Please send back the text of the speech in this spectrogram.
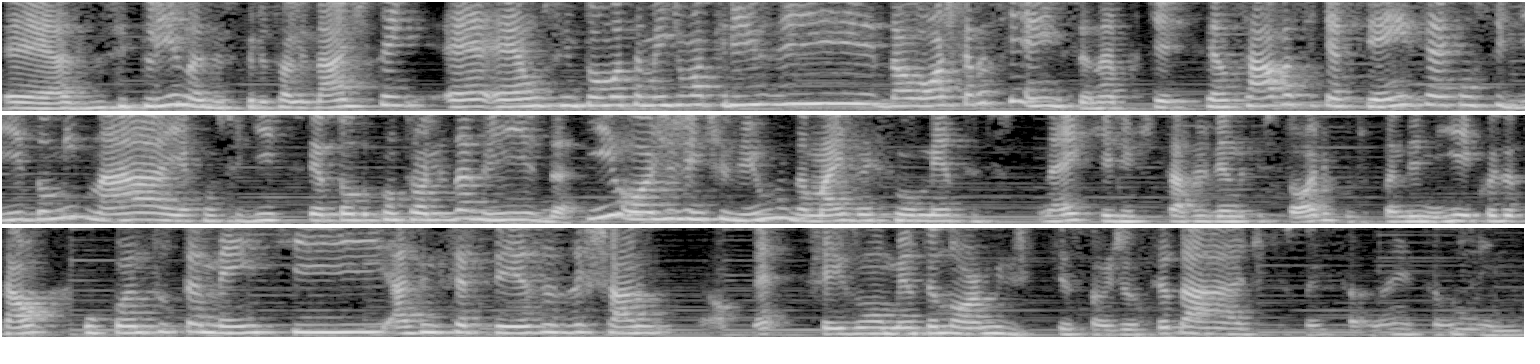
é, as disciplinas de espiritualidade, tem, é, é um sintoma também de uma crise da lógica da ciência, né? Porque pensava-se que a ciência é conseguir dominar ia conseguir ter todo o controle da vida. E hoje a gente viu, ainda mais nesse momento né, que a gente está vivendo aqui histórico, de pandemia e coisa e tal, o quanto também que as incertezas deixaram né, fez um aumento enorme de questão de ansiedade, questões, né? Então, assim, uhum.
